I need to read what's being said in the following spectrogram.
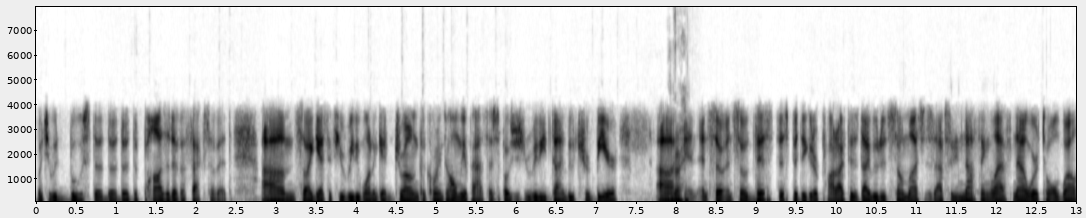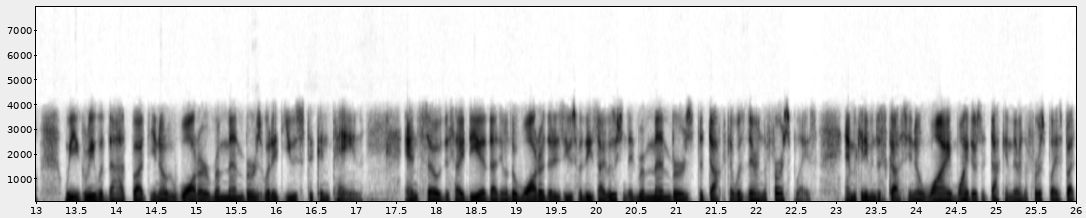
but you would boost the, the, the, the positive effects of it. Um, so I guess if you really want to get drunk, according to homeopaths, I suppose you should really dilute your beer. Uh, right. and, and so and so this this particular product is diluted so much there's absolutely nothing left. Now we're told, well, we agree with that, but you know, water remembers what it used to contain, and so this idea that you know the water that is used for these dilutions it remembers the duck that was there in the first place, and we can even discuss you know why why there's a duck in there in the first place, but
